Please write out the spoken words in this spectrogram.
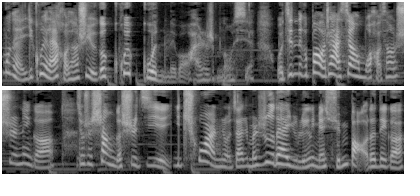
木乃伊归来好像是有一个会滚的吧，还是什么东西？我记得那个爆炸项目好像是那个，就是上个世纪一串那种在什么热带雨林里面寻宝的那个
